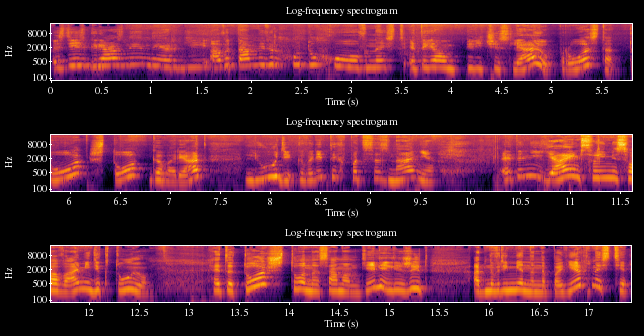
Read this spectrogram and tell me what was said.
здесь грязные энергии, а вот там наверху духовность. Это я вам перечисляю просто то, что говорят люди, говорит их подсознание. Это не я им своими словами диктую. Это то, что на самом деле лежит одновременно на поверхности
